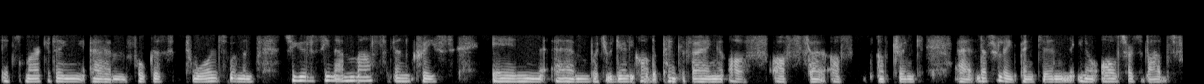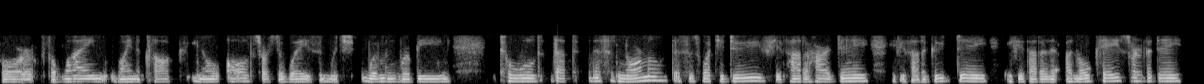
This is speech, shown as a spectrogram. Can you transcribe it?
its marketing um, focus towards women. So you'll have seen a massive increase in um, what you would nearly call the pinkifying of of uh, of, of drink, uh, literally pinked in, you know, all sorts of ads for for wine, wine o'clock, you know, all sorts of ways in which women were being told that this is normal, this is what you do if you've had a hard day, if you've had a good day, if you've had a, an okay sort of a day,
